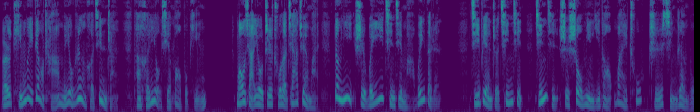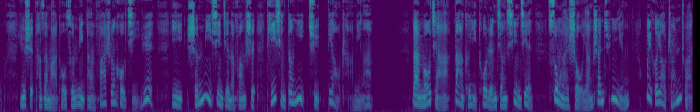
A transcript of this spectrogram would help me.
而廷尉调查没有任何进展，他很有些抱不平。某甲又知，除了家眷外，邓毅是唯一亲近马威的人，即便这亲近仅仅是受命一道外出执行任务。于是他在马头村命案发生后几月，以神秘信件的方式提醒邓毅去调查命案。但某甲大可以托人将信件送来首阳山军营，为何要辗转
